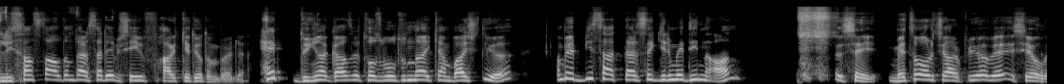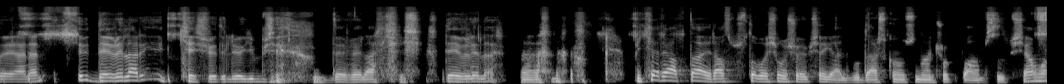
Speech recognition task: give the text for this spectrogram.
lisansta aldığım derslerde hep şeyi fark ediyordum böyle. Hep dünya gaz ve toz bulutundayken başlıyor. Ama böyle bir saat derse girmediğin an şey meteor çarpıyor ve şey oluyor yani Hani devreler keşfediliyor gibi bir şey. Develer keşif. devreler. bir kere hatta Erasmus'ta başıma şöyle bir şey geldi. Bu ders konusundan çok bağımsız bir şey ama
